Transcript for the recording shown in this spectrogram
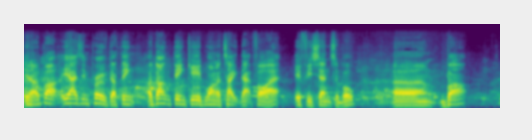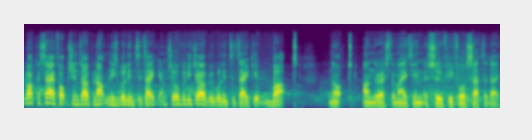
you know but he has improved I think I don't think he'd want to take that fight if he's sensible um, but like I say if options open up and he's willing to take it I'm sure Billy Joe will be willing to take it but not underestimating Isufi for Saturday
